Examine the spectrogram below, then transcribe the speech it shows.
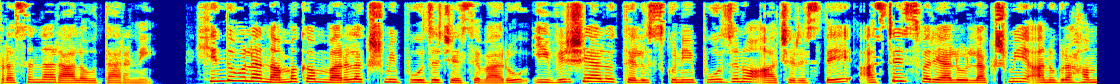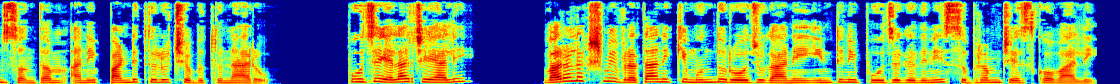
ప్రసన్నరాలవుతారని హిందువుల నమ్మకం వరలక్ష్మి పూజ చేసేవారు. ఈ విషయాలు తెలుసుకుని పూజను ఆచరిస్తే అష్టైశ్వర్యాలు లక్ష్మీ అనుగ్రహం సొంతం అని పండితులు చెబుతున్నారు. పూజ ఎలా చేయాలి? వరలక్ష్మి వ్రతానికి ముందు రోజుగానే ఇంటిని పూజగదిని శుభ్రం చేసుకోవాలి.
